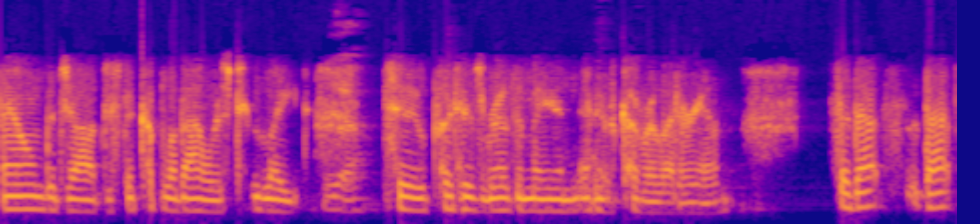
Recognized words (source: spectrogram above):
found the job just a couple of hours too late Yeah. to put his resume and, and his cover letter in. So that's that's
